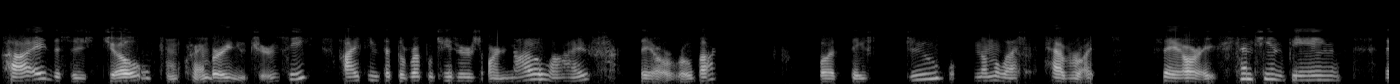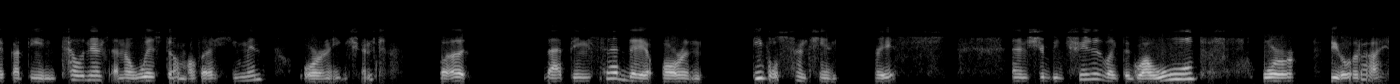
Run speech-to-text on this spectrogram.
Hi, this is Joe from Cranbury, New Jersey. I think that the replicators are not alive. They are robots, but they do nonetheless have rights. They are a sentient being. They've got the intelligence and the wisdom of a human or an ancient. But that being said, they are an evil sentient race and should be treated like the Goa'uld or the Ori.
